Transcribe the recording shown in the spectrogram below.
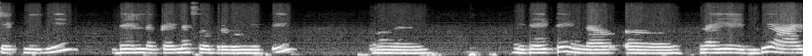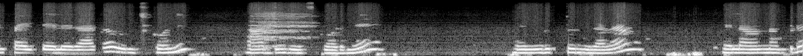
చట్నీకి దేనిలోకైనా సూపర్గా ఉండిద్ది. ఇదైతే ఇంకా ఫ్రై అయింది. ఆయిల్ పై తేలేదాకా ఉంచుకొని ఆర్డర్ చేసుకోవడమే. ఉడుకుతుంది కదా. ఇలా ఉన్నప్పుడు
